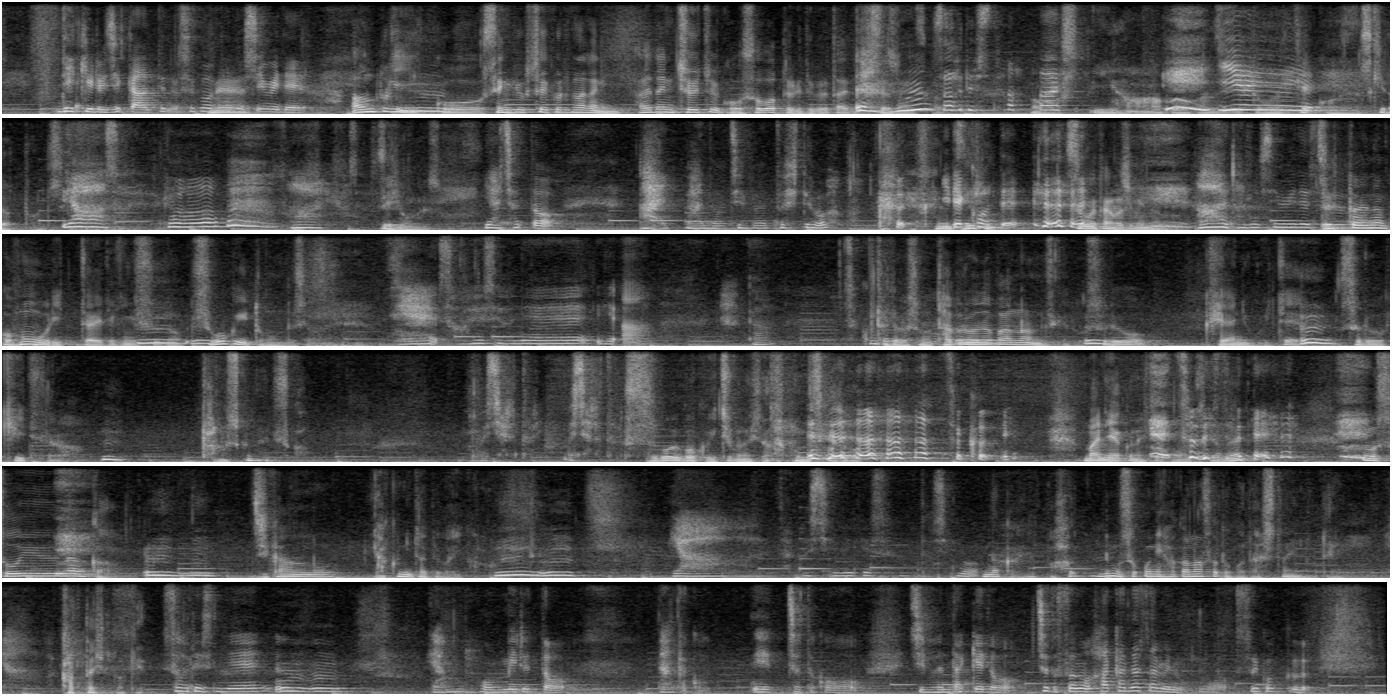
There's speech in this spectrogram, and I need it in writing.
できる時間っていうのすごい楽しみで、あの時こう選曲してくれた中に間にちょいちょいこうそうわっと入れてくれたりしてるじゃないうんですかそうでした、あはい、いいなあこの感じいやいやいや。結構ね好きだったんですいよやーそれがはいぜひお願いしまいやちょっとはい。あの自分としても 入れ込んで。すすごい楽しみになるはい楽しみです。絶対なんか本を立体的にするのすごくいいと思うんですよね、ねそうですよね。いやなんか例えばそのタブロイド版なんですけど、それを部屋に置いて、うん。それを聞いてたら、ん。楽しくないですか？おっしゃる通り。おっしゃる通すごいごく一部の人だと思うんですけど。り そこね。マニアックな人だと思うんでですすけどね。よね。でもそういうなんかうんうん。時間の役に立てばいいかうんうん。いやー楽しみです。私も。ななんかやっぱはでもそこに儚さとか出したいので買った人だけ。そうですね。うんうん。いやもう本見るとなんかこうねちょっとこう自分だけどちょっとその儚さめもすごく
